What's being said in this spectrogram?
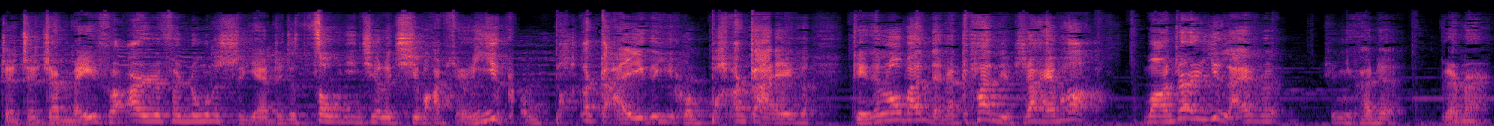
这这这没说二十分钟的时间，这就糟进去了七八瓶，一口叭干一个，一口叭干一个，给那老板在那看的直害怕。往这儿一来，说说你看这哥们儿，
